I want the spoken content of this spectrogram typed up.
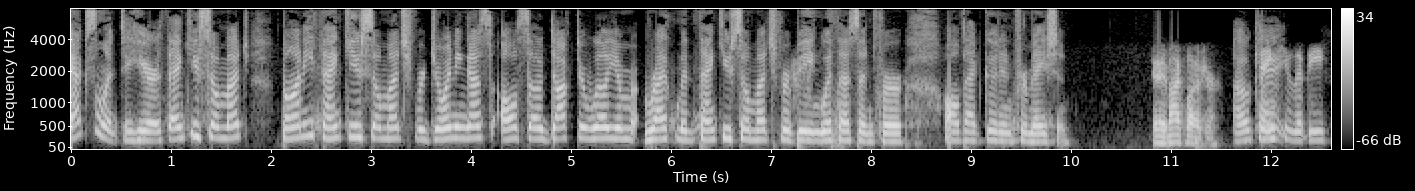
excellent to hear. Thank you so much. Bonnie, thank you so much for joining us. Also, Dr. William Reichman, thank you so much for being with us and for all that good information. Okay, my pleasure. Okay. Thank you, Libby.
